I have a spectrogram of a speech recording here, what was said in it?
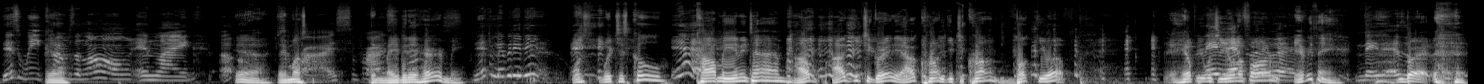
this week Yeah. comes along and like, Yeah, they must- surprise, surprise. maybe they heard me. Yeah, maybe they did. Which, which is cool. Yeah. Call me anytime. I'll I'll get you graded. I'll crunk, get you crunk, buck you up, help you with your that's what it uniform, everything. maybe that's what it was.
